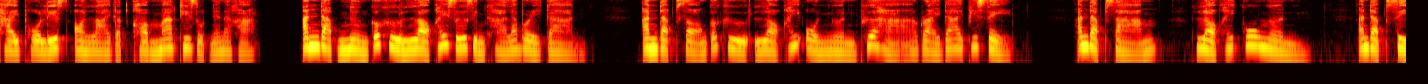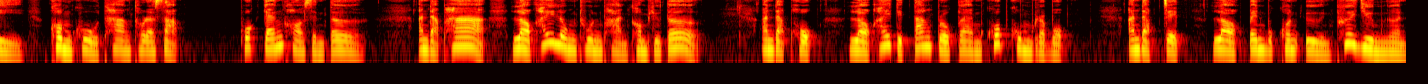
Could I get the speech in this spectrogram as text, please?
thaipoliceonline.com มากที่สุดเนี่ยนะคะ อันดับหนึ่งก็คือหลอกให้ซื้อสินค้าและบริการ อันดับสองก็คือหลอกให้โอนเงินเพื่อหารายได้พิเศษ อันดับสามหลอกให้กู้เงิน อันดับสี่ข่มขู่ทางโทรศัพท์ พวกแก๊งคอลเซนเตอร์ อันดับ 5 หลอกให้ลงทุนผ่านคอมพิวเตอร์ อันดับ 6 หลอกให้ติดตั้งโปรแกรมควบคุมระบบ อันดับ 7 หลอกเป็นบุคคลอื่นเพื่อยืมเงิน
